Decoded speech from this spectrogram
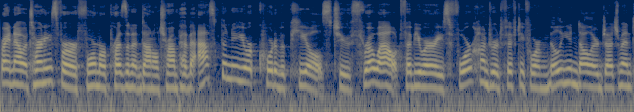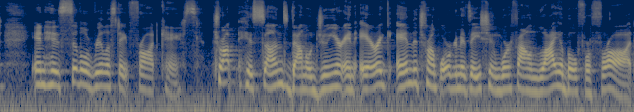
Right now, attorneys for former President Donald Trump have asked the New York Court of Appeals to throw out February's $454 million judgment in his civil real estate fraud case. Trump, his sons, Donald Jr. and Eric, and the Trump Organization were found liable for fraud.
